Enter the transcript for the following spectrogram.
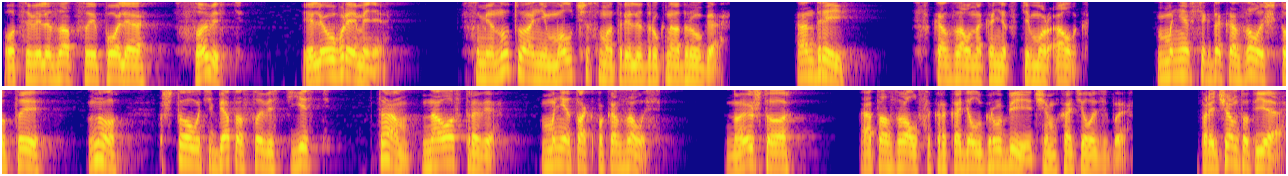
«У цивилизации поля совесть? Или у времени?» С минуту они молча смотрели друг на друга. «Андрей», — сказал наконец Тимур Алк, — «мне всегда казалось, что ты... Ну, что у тебя-то совесть есть там, на острове. Мне так показалось». «Ну и что?» — отозвался крокодил грубее, чем хотелось бы. «При чем тут я?»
